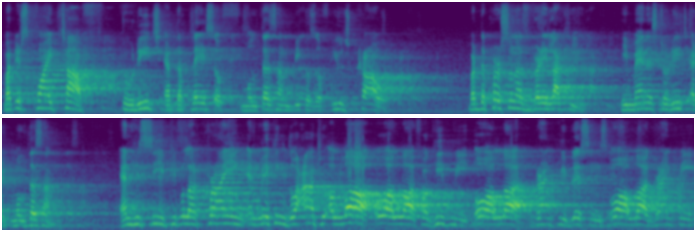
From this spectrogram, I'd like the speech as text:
But it's quite tough to reach at the place of multazam because of huge crowd. But the person was very lucky. He managed to reach at multazam. And he see people are crying and making dua to Allah. Oh Allah, forgive me. Oh Allah, grant me blessings. Oh Allah, grant me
